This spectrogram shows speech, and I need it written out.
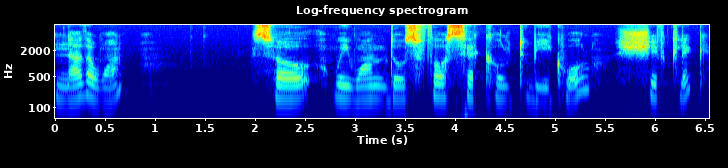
another one. So we want those four circles to be equal. Shift click.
